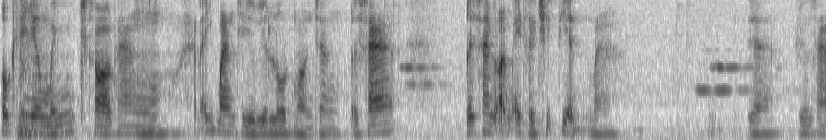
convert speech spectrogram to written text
អូខេយើងមិញឆ្ងល់ថាហេតុអីបានជាវាលោតមកអញ្ចឹងដោយសារដោយសារវាអត់មានអីត្រូវឈីកទៀតបាទយ៉ាគឺថា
